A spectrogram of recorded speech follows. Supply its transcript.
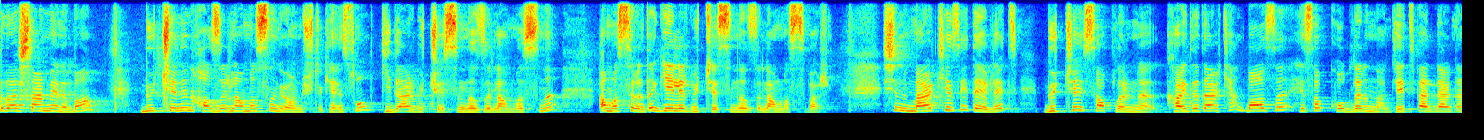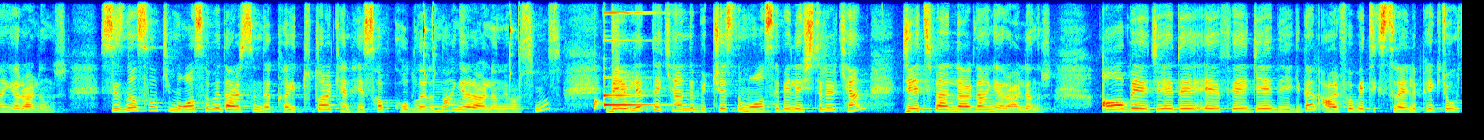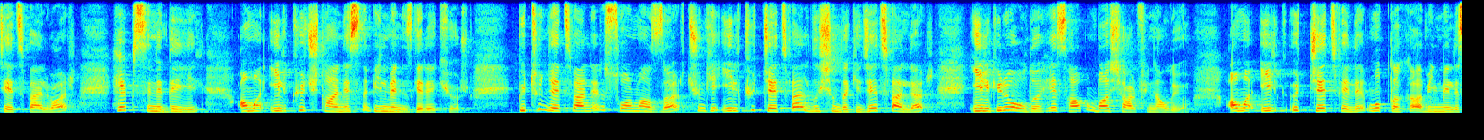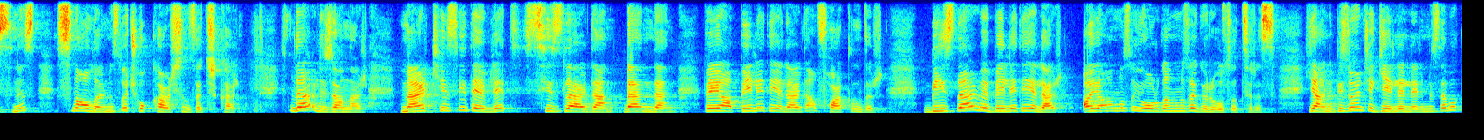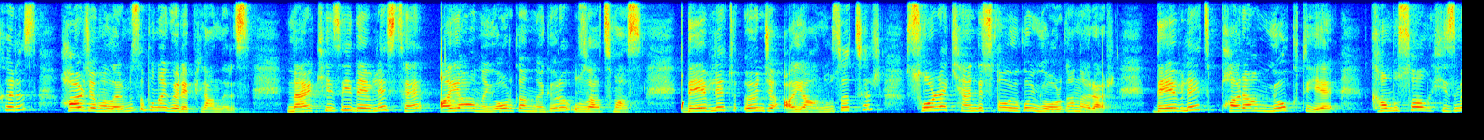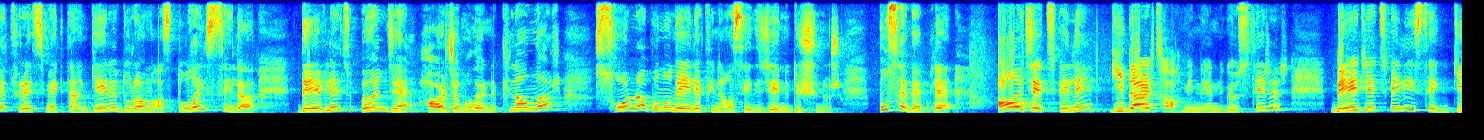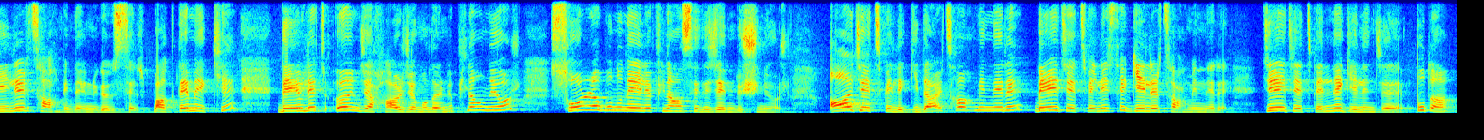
Arkadaşlar merhaba. Bütçenin hazırlanmasını görmüştük en son. Gider bütçesinin hazırlanmasını. Ama sırada gelir bütçesinin hazırlanması var. Şimdi merkezi devlet bütçe hesaplarını kaydederken bazı hesap kodlarından, cetvellerden yararlanır. Siz nasıl ki muhasebe dersinde kayıt tutarken hesap kodlarından yararlanıyorsunuz. Devlet de kendi bütçesini muhasebeleştirirken cetvellerden yararlanır. A, B, C, D, E, F, G diye giden alfabetik sırayla pek çok cetvel var. Hepsini değil ama ilk üç tanesini bilmeniz gerekiyor. Bütün cetvelleri sormazlar. Çünkü ilk üç cetvel dışındaki cetveller ilgili olduğu hesabın baş harfini alıyor. Ama ilk üç cetveli mutlaka bilmelisiniz. Sınavlarınızda çok karşınıza çıkar. Değerli canlar, merkezi devlet sizlerden, benden veya belediyelerden farklıdır. Bizler ve belediyeler ayağımızı yorganımıza göre uzatırız. Yani biz önce gelirlerimize bakarız, harcamalarımızı buna göre planlarız. Merkezi devlet ise ayağını yorganına göre uzatmaz. Devlet önce ayağını uzatır, sonra kendisine uygun yorgan arar. Devlet param yok diye kamusal hizmet üretmekten geri duramaz. Dolayısıyla devlet önce harcamalarını planlar, sonra bunu neyle finanse edeceğini düşünür. Bu sebeple A cetveli gider tahminlerini gösterir. B cetveli ise gelir tahminlerini gösterir. Bak demek ki devlet önce harcamalarını planlıyor, sonra bunu neyle finanse edeceğini düşünüyor. A cetveli gider tahminleri, B cetveli ise gelir tahminleri. C cetveline gelince bu da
